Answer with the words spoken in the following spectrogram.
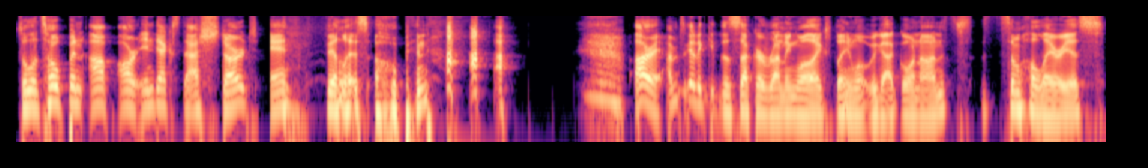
So let's open up our index-start and Phyllis open. All right, I'm just going to keep the sucker running while I explain what we got going on. It's, some hilarious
